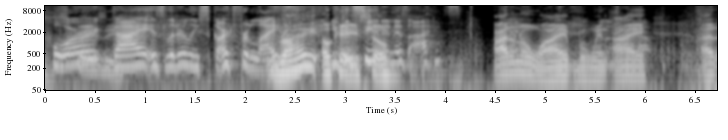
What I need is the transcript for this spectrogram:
Poor guy is literally scarred for life. Right? you Okay, can see so it in his eyes. I don't know why, but when I, I,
